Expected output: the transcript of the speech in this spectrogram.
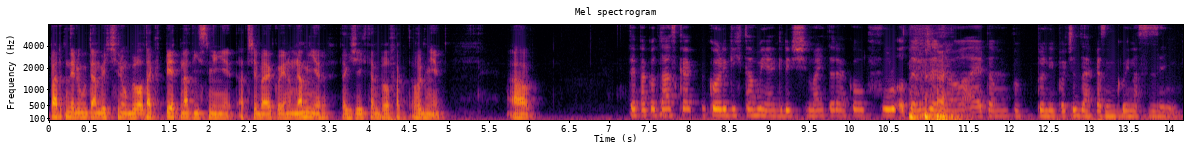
partnerů tam většinou bylo tak pět na té směně a třeba jako jenom na mír, takže jich tam bylo fakt hodně. A to je pak otázka, kolik jich tam je, když mají teda jako full otevřeno a je tam plný počet zákazníků i na sezení.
